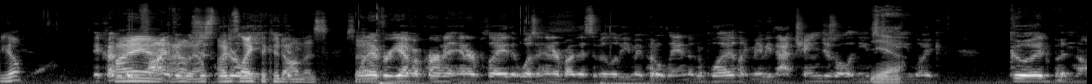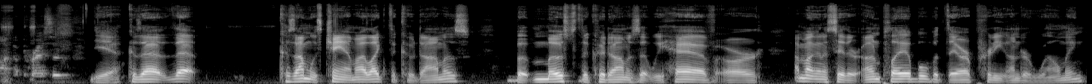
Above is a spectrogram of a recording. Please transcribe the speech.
Yep. It could have I, been uh, fine I if it was know. just I just like the you could- Kodamas. So Whenever you have a permanent interplay that wasn't entered by this ability, you may put a land into play. Like maybe that changes all it needs Yeah. to be like good but not oppressive. Yeah, because that because I'm with Cham. I like the Kodamas, but most of the Kodamas that we have are I'm not going to say they're unplayable, but they are pretty underwhelming.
